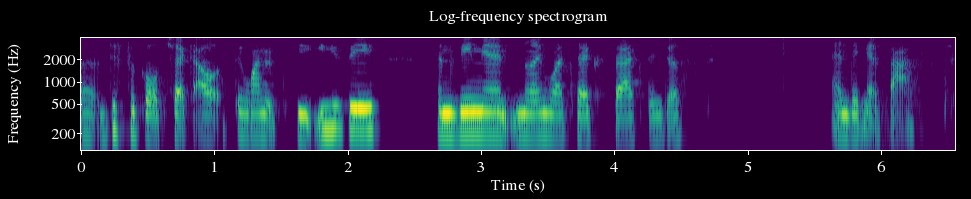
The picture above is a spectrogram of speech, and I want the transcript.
a difficult checkout. They want it to be easy, convenient, knowing what to expect, and just ending it fast.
